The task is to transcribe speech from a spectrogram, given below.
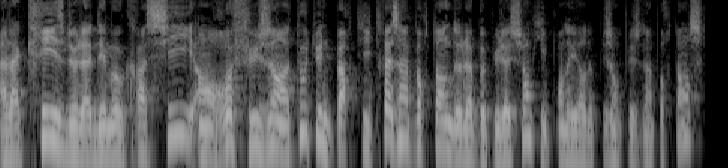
à la crise de la démocratie en refusant à toute une partie très importante de la population, qui prend d'ailleurs de plus en plus d'importance,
